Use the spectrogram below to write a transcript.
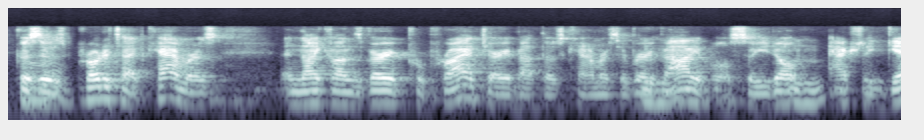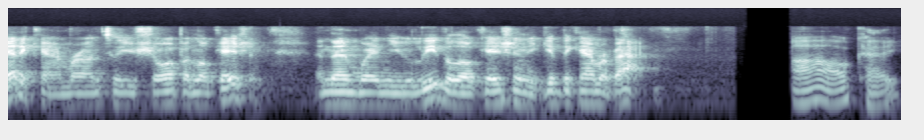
because mm-hmm. there's prototype cameras and Nikon's very proprietary about those cameras. They're very mm-hmm. valuable. So you don't mm-hmm. actually get a camera until you show up on location. And then when you leave the location, you give the camera back. Ah, okay.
